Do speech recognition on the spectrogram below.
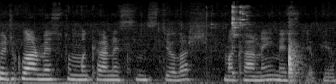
Çocuklar Mesut'un makarnasını istiyorlar. Makarnayı Mesut yapıyor.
